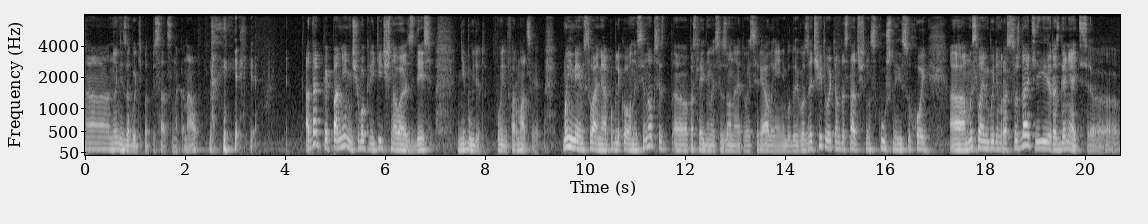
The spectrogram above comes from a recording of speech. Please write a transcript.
А, но не забудьте подписаться на канал. Однако, как по мне, ничего критичного здесь не будет по информации. Мы имеем с вами опубликованный синопсис э, последнего сезона этого сериала, я не буду его зачитывать, он достаточно скучный и сухой. Э, мы с вами будем рассуждать и разгонять э,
